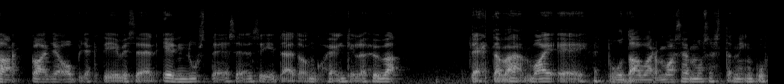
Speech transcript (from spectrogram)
tarkkaan ja objektiiviseen ennusteeseen siitä, että onko henkilö hyvä tehtävään vai ei. Et puhutaan varmaan semmoisesta niin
